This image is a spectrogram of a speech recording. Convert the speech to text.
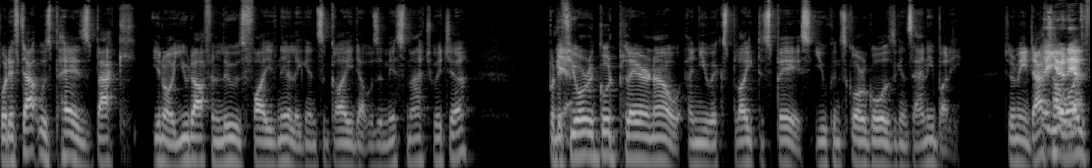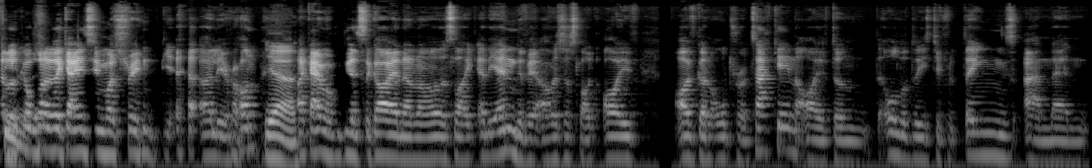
but if that was PES back, you know, you'd often lose 5 0 against a guy that was a mismatch with you. But if you're a good player now and you exploit the space, you can score goals against anybody. Do you know what I mean? That's you how only I have to look at one of the games in my stream earlier on. Yeah. I came up against the guy and then I was like, at the end of it, I was just like, I've I've gone ultra attacking, I've done all of these different things, and then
